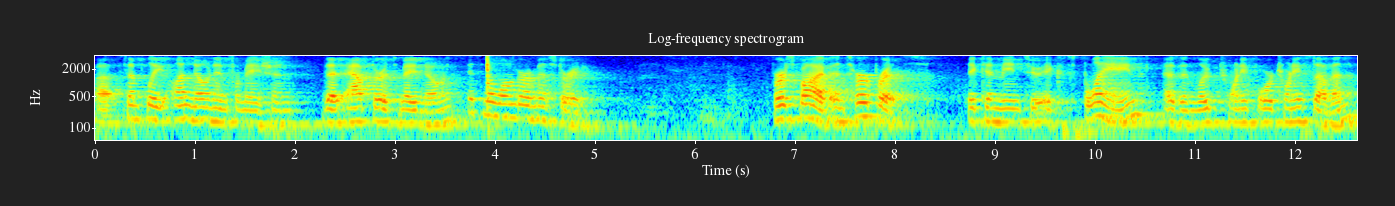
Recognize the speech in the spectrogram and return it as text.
uh, simply unknown information that after it's made known, it's no longer a mystery. Verse 5 interprets. It can mean to explain, as in Luke 24 27.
